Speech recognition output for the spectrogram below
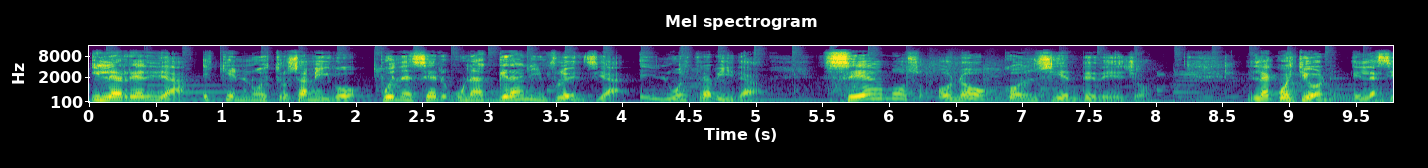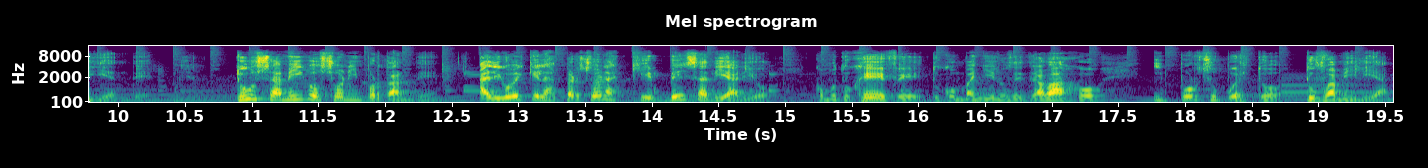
y la realidad es que nuestros amigos pueden ser una gran influencia en nuestra vida, seamos o no conscientes de ello. La cuestión es la siguiente. Tus amigos son importantes, al igual que las personas que ves a diario, como tu jefe, tus compañeros de trabajo y por supuesto tu familia.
